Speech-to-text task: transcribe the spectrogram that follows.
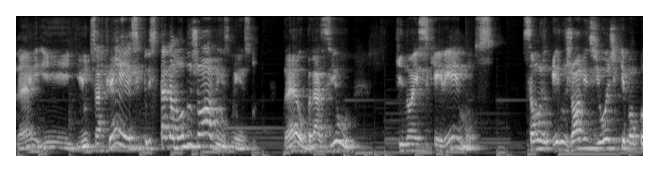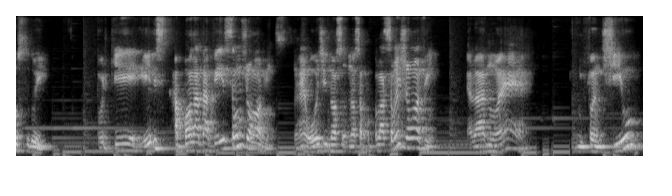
Né? E, e o desafio é esse, por isso está na mão dos jovens mesmo. Né? O Brasil que nós queremos são os jovens de hoje que vão construir, porque eles, a bola da vez são jovens. Né? Hoje nossa, nossa população é jovem, ela não é infantil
